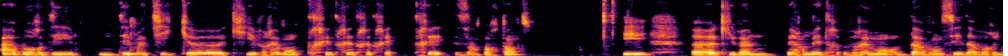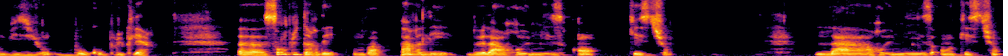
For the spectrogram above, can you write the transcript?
aborder une thématique qui est vraiment très très très très très importante et euh, qui va nous permettre vraiment d'avancer, d'avoir une vision beaucoup plus claire. Euh, sans plus tarder, on va parler de la remise en question. La remise en question.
